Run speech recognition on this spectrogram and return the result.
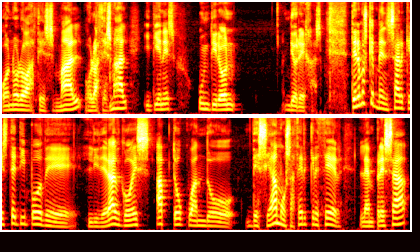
o no lo haces mal, o lo haces mal y tienes un tirón de orejas. Tenemos que pensar que este tipo de liderazgo es apto cuando deseamos hacer crecer la empresa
